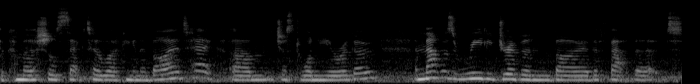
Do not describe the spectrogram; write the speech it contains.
the commercial sector working in a biotech um, just one year ago. And that was really driven by the fact that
